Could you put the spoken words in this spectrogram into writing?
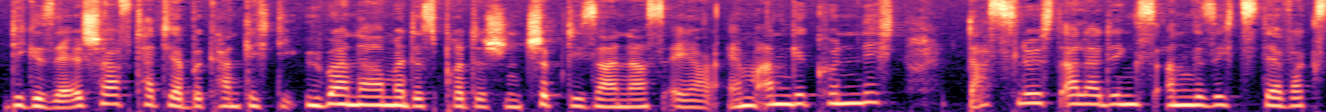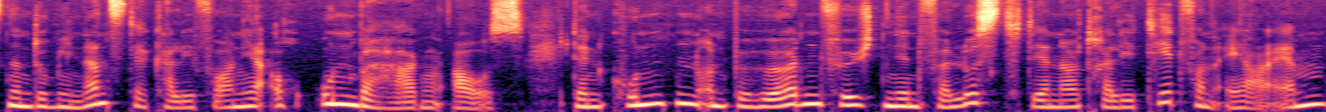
die Gesellschaft hat ja bekanntlich die Übernahme des britischen Chipdesigners ARM angekündigt. Das löst allerdings angesichts der wachsenden Dominanz der Kalifornier auch Unbehagen aus. Denn Kunden und Behörden fürchten den Verlust der Neutralität von ARM,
